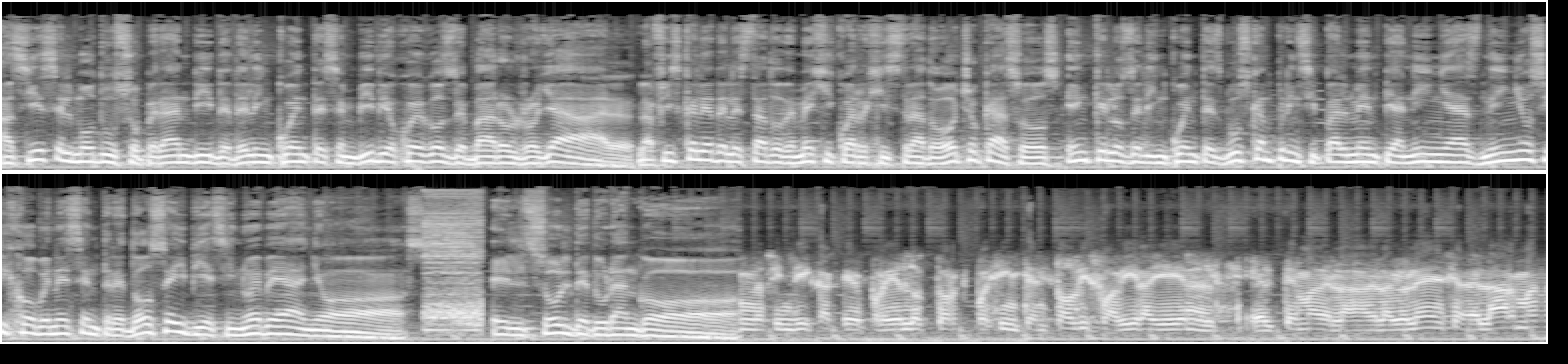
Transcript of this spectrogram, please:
Así es el modus operandi de delincuentes en videojuegos de Battle Royale. La Fiscalía del Estado de México ha registrado ocho casos en que los delincuentes buscan principalmente a niñas, niños y jóvenes entre 12 y 19 años. El Sol de Durango. Nos indica que por ahí el doctor pues intentó disuadir ahí el, el tema de la, de la violencia, del arma.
